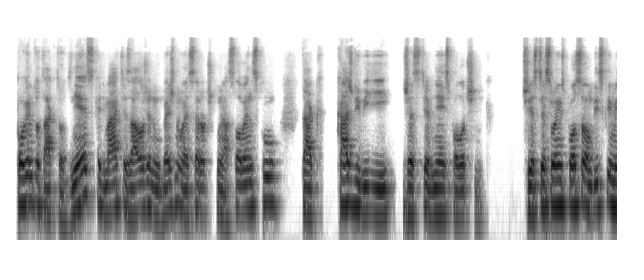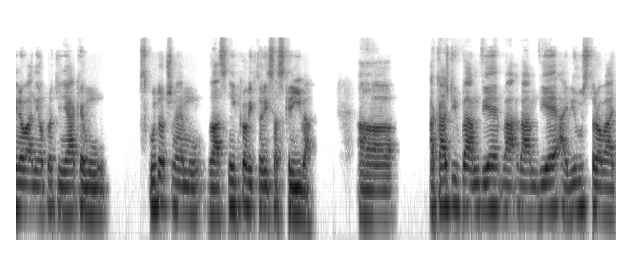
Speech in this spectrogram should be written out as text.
poviem to takto. Dnes, keď máte založenú bežnú SROčku na Slovensku, tak každý vidí, že ste v nej spoločník. Čiže ste svojím spôsobom diskriminovaní oproti nejakému skutočnému vlastníkovi, ktorý sa skrýva. A, a každý vám vie, vám vie aj vylustrovať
